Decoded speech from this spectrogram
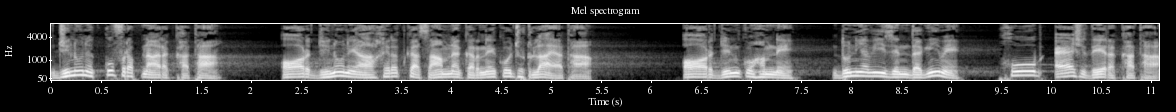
جنہوں نے کفر اپنا رکھا تھا اور جنہوں نے آخرت کا سامنا کرنے کو جھٹلایا تھا۔ اور جن کو ہم نے دنیاوی زندگی میں خوب ایش دے رکھا تھا۔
